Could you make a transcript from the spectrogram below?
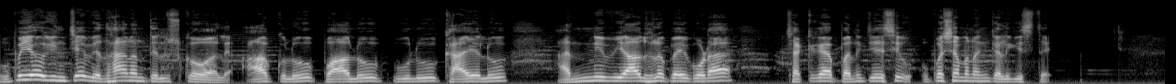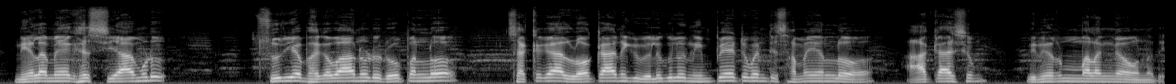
ఉపయోగించే విధానం తెలుసుకోవాలి. ఆకులు పాలు పూలు కాయలు అన్ని వ్యాధులపై కూడా చక్కగా పనిచేసి ఉపశమనం కలిగిస్తాయి నీలమేఘశ్యాముడు సూర్య భగవానుడు రూపంలో చక్కగా లోకానికి వెలుగులు నింపేటువంటి సమయంలో ఆకాశం వినిర్మలంగా ఉన్నది.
